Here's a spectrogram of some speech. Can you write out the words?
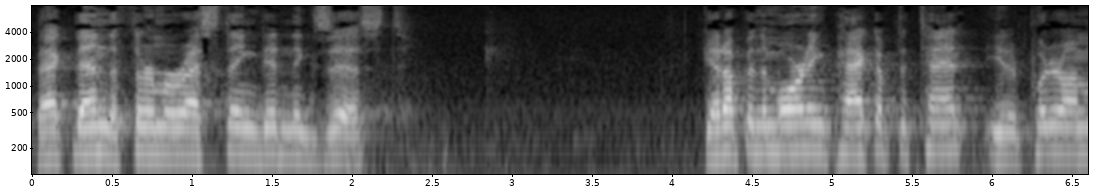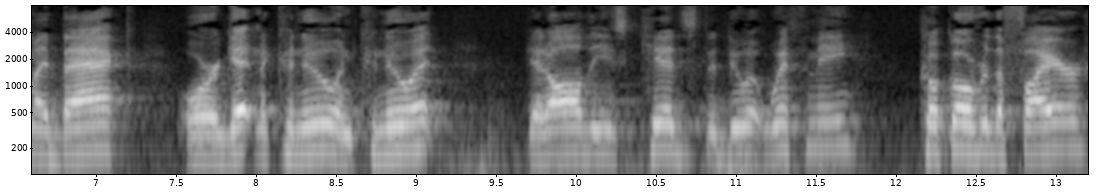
Back then, the Thermarest thing didn't exist. get up in the morning, pack up the tent, either put it on my back or get in a canoe and canoe it, get all these kids to do it with me, cook over the fire,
